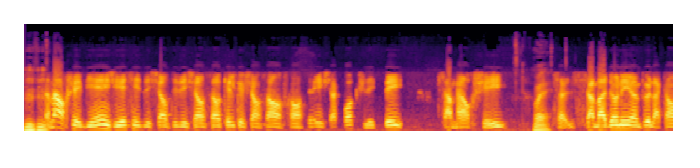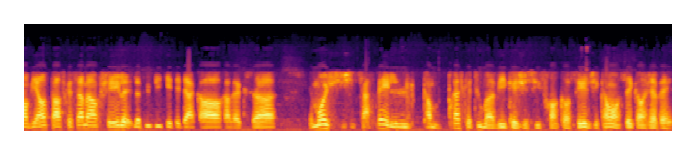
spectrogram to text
Mm-hmm. Ça marchait bien. J'ai essayé de chanter des chansons, quelques chansons en français. Et chaque fois que je l'ai fait, ça marchait. Ouais. Ça m'a donné un peu la confiance parce que ça marchait. le public était d'accord avec ça moi, ça fait comme presque toute ma vie que je suis francophile. J'ai commencé quand j'avais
